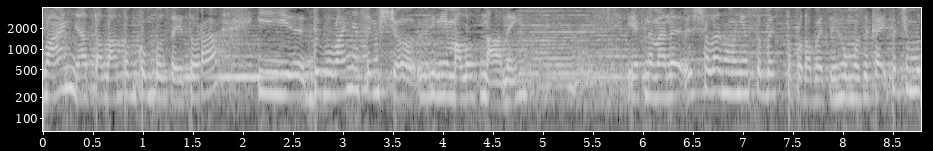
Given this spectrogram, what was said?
дивування талантом композитора і дивування тим, що він є малознаний. Як на мене, шалено мені особисто подобається його музика. І причому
